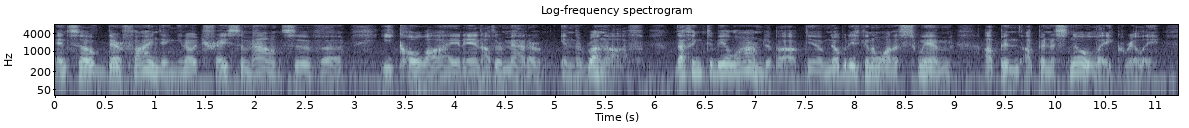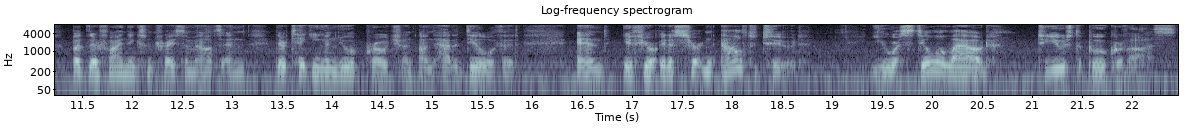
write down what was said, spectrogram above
And so they're finding, you know, trace amounts of uh, E. coli and, and other matter in the runoff. Nothing to be alarmed about. You know, nobody's going to want to swim up in up in a snow lake, really. But they're finding some trace amounts, and they're taking a new approach on, on how to deal with it. And if you're at a certain altitude, you are still allowed to use the poo crevasse.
